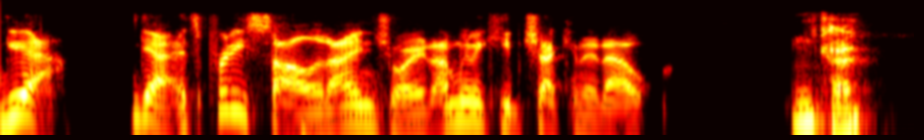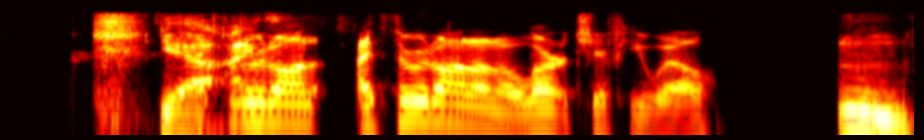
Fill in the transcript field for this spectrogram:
yeah, yeah, it's pretty solid. I enjoy it. I'm going to keep checking it out. Okay. Yeah. I threw it on. I threw it on on a lurch, if you will. Mm.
